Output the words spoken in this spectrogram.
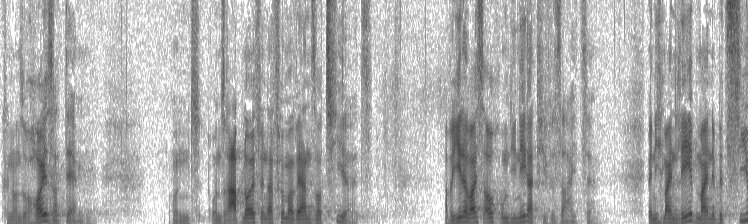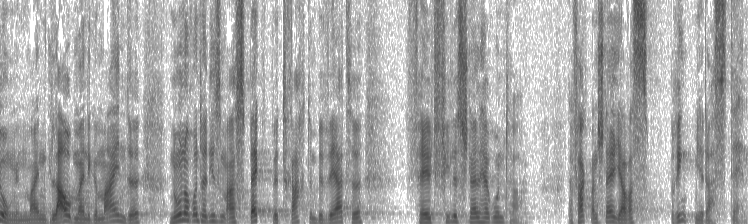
Wir können unsere Häuser dämmen. Und unsere Abläufe in der Firma werden sortiert. Aber jeder weiß auch um die negative Seite. Wenn ich mein Leben, meine Beziehungen, meinen Glauben, meine Gemeinde nur noch unter diesem Aspekt betrachte und bewerte, fällt vieles schnell herunter. Da fragt man schnell, ja, was bringt mir das denn?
